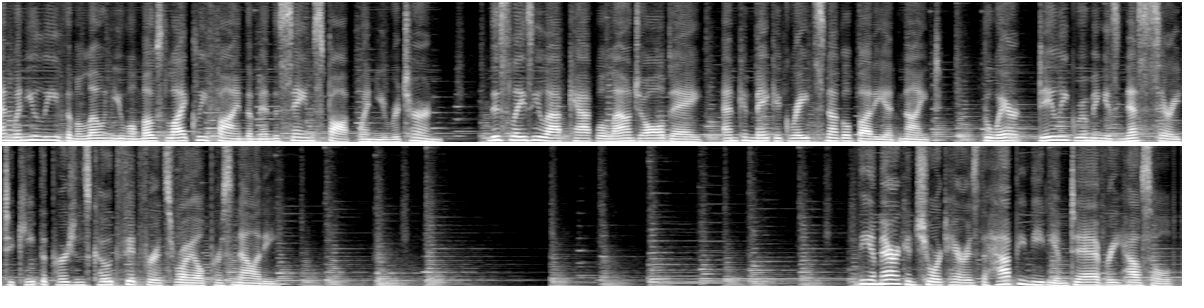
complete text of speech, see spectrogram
and when you leave them alone you will most likely find them in the same spot when you return. This lazy lap cat will lounge all day and can make a great snuggle buddy at night. Beware, daily grooming is necessary to keep the Persian's coat fit for its royal personality. The American Shorthair is the happy medium to every household.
